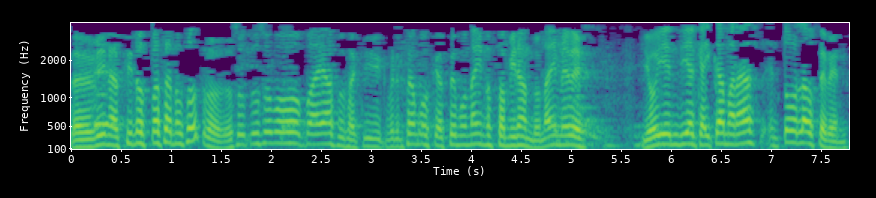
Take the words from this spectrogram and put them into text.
Así nos pasa a nosotros. Nosotros somos payasos aquí. Pensamos que hacemos, nadie nos está mirando, nadie me ve. Y hoy en día que hay cámaras, en todos lados te ven.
